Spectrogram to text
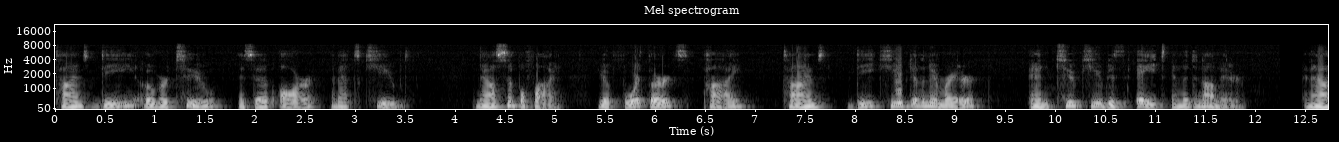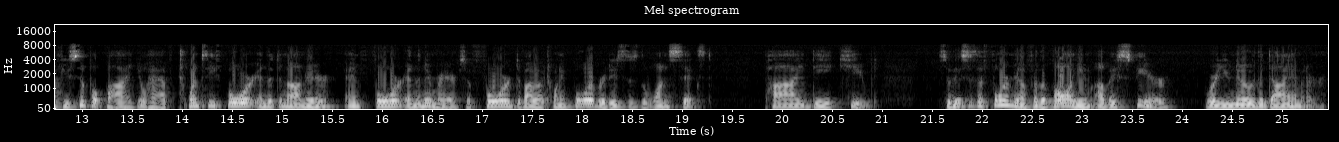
times d over 2 instead of r, and that's cubed. Now simplify. You have 4 thirds pi times d cubed in the numerator, and 2 cubed is 8 in the denominator. And now if you simplify, you'll have 24 in the denominator and 4 in the numerator. So 4 divided by 24 reduces the 1 sixth pi d cubed. So this is the formula for the volume of a sphere where you know the diameter.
